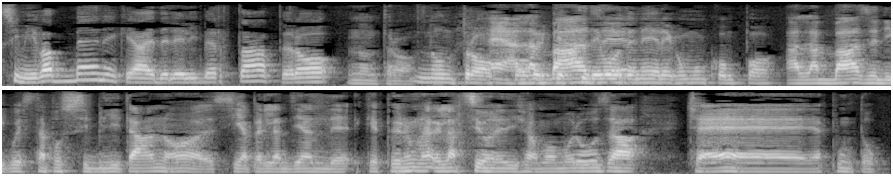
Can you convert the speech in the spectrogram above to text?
sì, mi va bene che hai delle libertà, però non troppo, non troppo eh, perché base, ti devo tenere comunque un po'. Alla base di questa possibilità, no, sia per le aziende che per una relazione, diciamo, amorosa, c'è appunto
